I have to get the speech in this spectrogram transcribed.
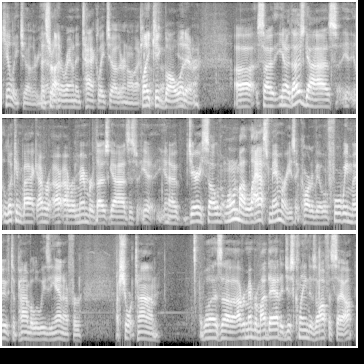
kill each other. You That's know, right. Run around and tackle each other and all that. Play kind of kickball, Yeah. whatever. So you know those guys. Looking back, I, re- I remember those guys as you know Jerry Sullivan. One of my last memories at Carterville before we moved to Pineville, Louisiana for a short time was uh, I remember my dad had just cleaned his office out,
